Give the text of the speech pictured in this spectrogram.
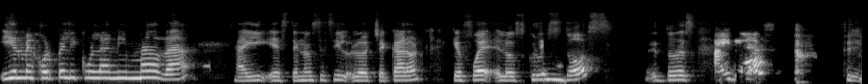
Y en mejor película animada ahí, este, no sé si lo, checaron, que fue Los Cruz 2. Entonces. ¿Hay dos? Sí,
